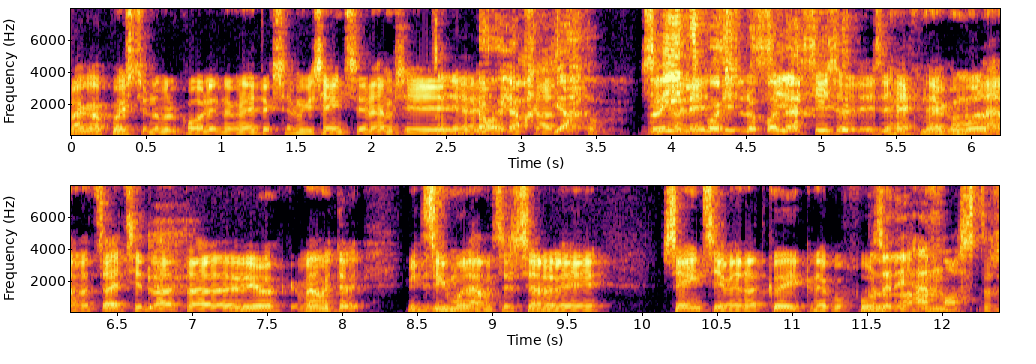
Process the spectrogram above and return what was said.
väga questionable call'id nagu näiteks see mingi Saintsi, Rams'i. no jah, jah, veits questionable jah. siis oli see, et nagu mõlemad satsid, vaata, jõhk-, no mitte, mitte isegi mõlemad satsid, seal oli Saintsi vennad kõik nagu no full. see oli hämmastus,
